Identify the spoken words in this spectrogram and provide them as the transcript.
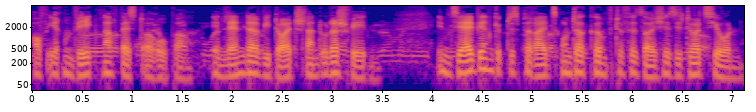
auf ihrem Weg nach Westeuropa, in Länder wie Deutschland oder Schweden. In Serbien gibt es bereits Unterkünfte für solche Situationen.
